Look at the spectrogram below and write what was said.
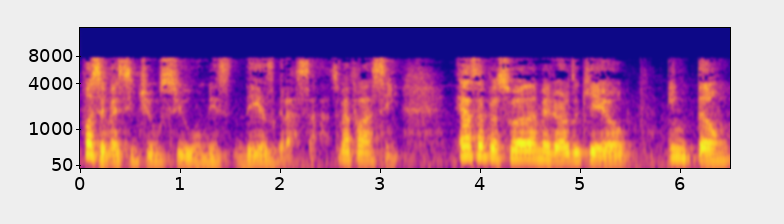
você vai sentir um ciúmes desgraçado. Você vai falar assim: essa pessoa é melhor do que eu, então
